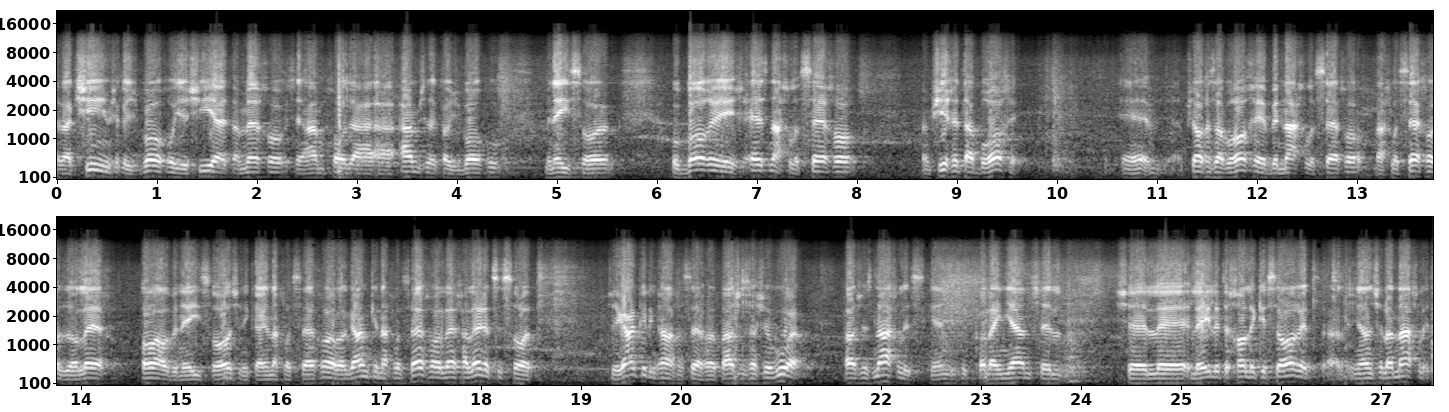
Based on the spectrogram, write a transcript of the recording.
מבקשים שקדוש ברוך הוא ישיע את שעמכו זה העם של הקדוש ברוך הוא, בני ישראל, ובורך אס נחלוסכו, ממשיך את הברוכה, את הברוכה בנחלוסכו, נחלוסכו זה הולך או על בני ישראל שנקראים נחלוסכו, אבל גם כן נחלוסכו הולך על ארץ ישראל, שגם כן נקרא נחלוסכו, פרשת השבוע, פרשת נחלס, כן, יש את כל העניין של של לילה תכול לכסורת, העניין של הנחלת.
